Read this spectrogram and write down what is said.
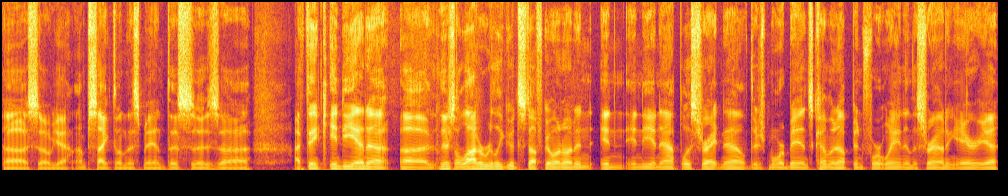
Uh so yeah, I'm psyched on this man. This is uh I think Indiana. Uh, there's a lot of really good stuff going on in in Indianapolis right now. There's more bands coming up in Fort Wayne and the surrounding area.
